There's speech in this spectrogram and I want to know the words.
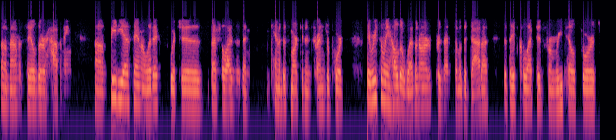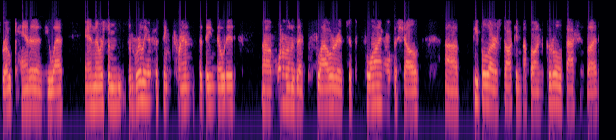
amount of sales that are happening. Um, BDS Analytics, which is specializes in cannabis market and trends reports, they recently held a webinar to present some of the data that they've collected from retail stores throughout Canada and the U.S. And there were some some really interesting trends that they noted. Um, one of them is that flower is just flying off the shelves. Uh, people are stocking up on good old fashioned bud.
